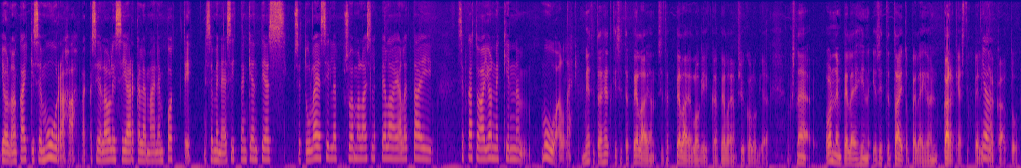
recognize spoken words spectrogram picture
jolloin kaikki se muu raha, vaikka siellä olisi järkälemäinen potti, niin se menee sitten kenties, se tulee sille suomalaiselle pelaajalle tai se katoaa jonnekin muualle. Mietitään hetki sitä pelaajan, sitä pelaajan logiikkaa ja pelaajan psykologiaa. Onko nämä onnenpeleihin ja sitten taitopeleihin, joihin karkeasti pelit Joo. Joo. jakautuu,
